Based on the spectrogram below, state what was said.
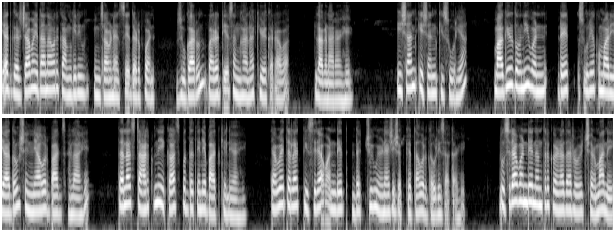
यात घरच्या मैदानावर कामगिरी उंचावण्याचे दडपण झुगारून भारतीय संघाला खेळ करावा लागणार आहे. ईशान किशन की सूर्या मागील दोन्ही वन डेत सूर्यकुमार यादव शून्यावर बाद झाला आहे. त्याला स्टार्कने एकाच पद्धतीने बाद केले आहे. त्यामुळे त्याला तिसऱ्या वनडेत डच्चू मिळण्याची शक्यता वर्तवली जात आहे. दुसऱ्या वनडेनंतर कर्णधार रोहित शर्माने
